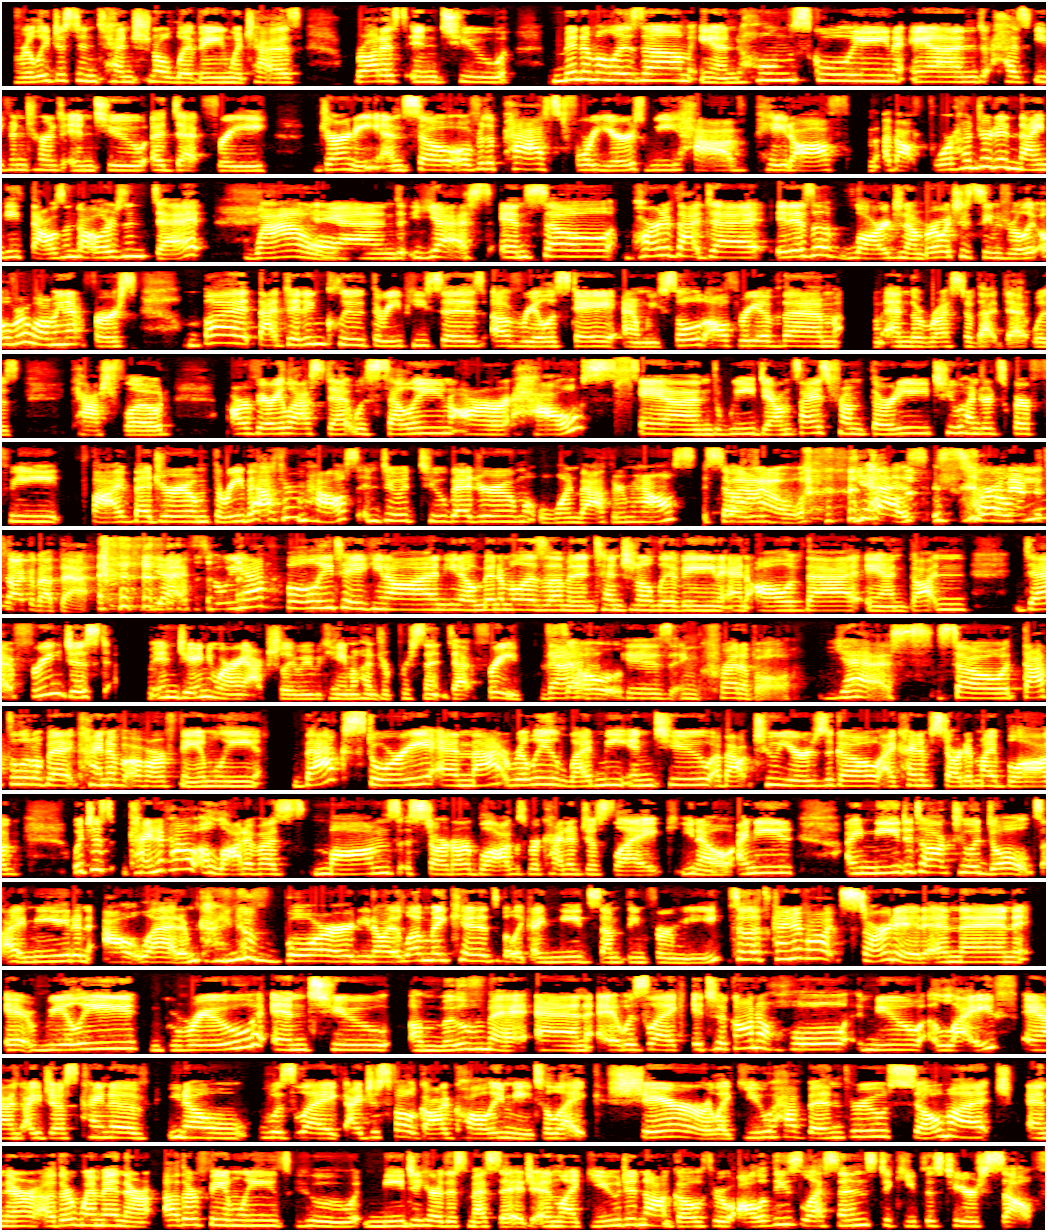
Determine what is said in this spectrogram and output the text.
really just intentional living, which has brought us into minimalism and homeschooling and has even turned into a debt free journey. And so over the past four years, we have paid off about $490,000 in debt. Wow. And yes. And so part of that debt, it is a large number, which it seems really overwhelming at first, but that did include three pieces of real estate and we sold all three of them. And the rest of that debt was cash flowed. Our very last debt was selling our house and we downsized from 3,200 square feet five bedroom, three bathroom house into a two bedroom, one bathroom house. So we- wow. yes. We're So going to we- have to talk about that. yes. So we have fully taken on, you know, minimalism and intentional living and all of that and gotten debt free just in January, actually, we became 100% debt free. That is So- incredible. Yes. So that's a little bit kind of of our family backstory. And that really led me into about two years ago. I kind of started my blog, which is kind of how a lot of us moms start our blogs. We're kind of just like, you know, I need, I need to talk to adults. I need an outlet. I'm kind of bored. You know, I love my kids, but like I need something for me. So that's kind of how it started. And then it really grew into a movement and it was like it took on a whole new life and i just kind of you know was like i just felt god calling me to like share. Like you have been through so much and there are other women there are other families who need to hear this message. And like you did not go through all of these lessons to keep this to yourself.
